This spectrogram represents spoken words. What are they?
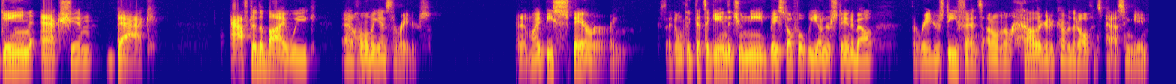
game action back after the bye week at home against the Raiders. And it might be sparing I don't think that's a game that you need based off what we understand about the Raiders defense. I don't know how they're going to cover the Dolphins passing game.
